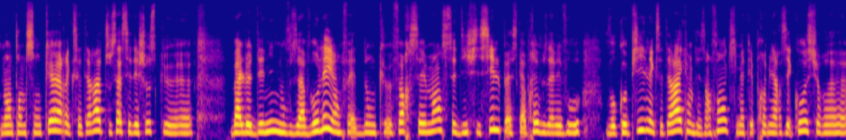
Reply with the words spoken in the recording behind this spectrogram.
l'entendre son cœur, etc. Tout ça, c'est des choses que bah, le déni nous vous a volé en fait. Donc euh, forcément c'est difficile parce qu'après vous avez vos, vos copines, etc., qui ont des enfants, qui mettent les premières échos sur, euh,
